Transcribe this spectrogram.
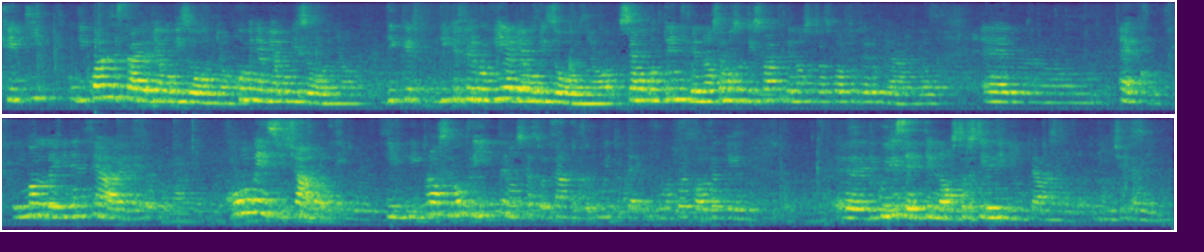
ti, di quante strade abbiamo bisogno, come ne abbiamo bisogno, di che, di che ferrovie abbiamo bisogno, siamo contenti del siamo soddisfatti del nostro trasporto ferroviario. Eh, ecco, in modo da evidenziare come diciamo, il, il prossimo print non sia soltanto un documento tecnico, ma qualcosa che, eh, di cui risente il nostro stile di vita di cittadini.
